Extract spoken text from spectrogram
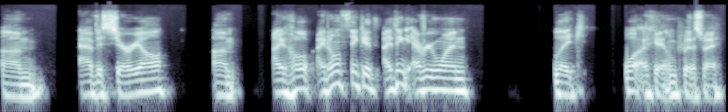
um, adversarial. Um, I hope, I don't think it's, I think everyone like, well, okay, let me put it this way.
